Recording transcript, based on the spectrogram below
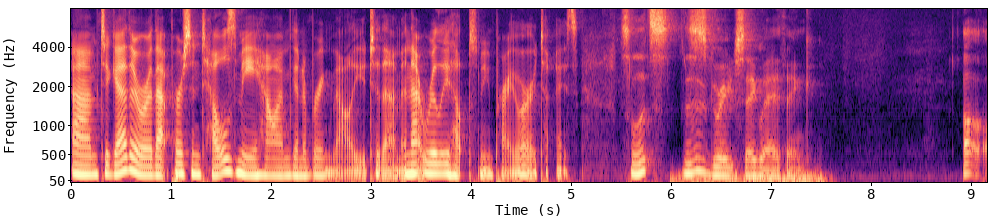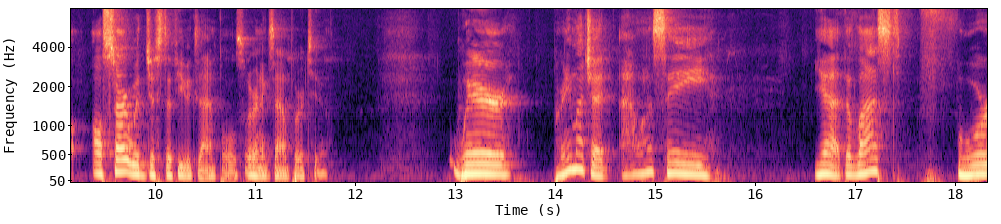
um, together, or that person tells me how I'm going to bring value to them. And that really helps me prioritize. So let's. This is great segue, I think. I'll, I'll start with just a few examples, or an example or two, where pretty much I I want to say, yeah, the last four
